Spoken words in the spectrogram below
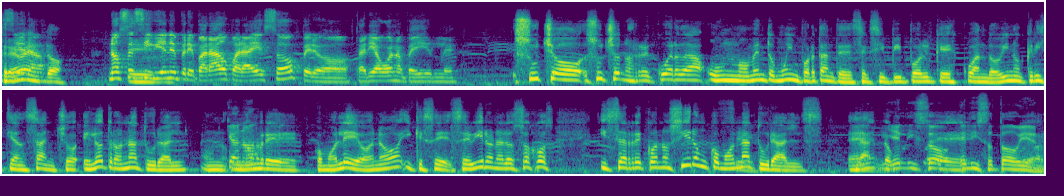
Tremendo. No sé Sí. si viene preparado para eso, pero estaría bueno pedirle. Sucho, Sucho nos recuerda un momento muy importante de Sexy People, que es cuando vino Cristian Sancho, el otro natural, un, un hombre como Leo, ¿no? Y que se, se vieron a los ojos y se reconocieron como Sí. naturals. ¿eh? Claro, Lo y él hizo, él hizo todo bien, ¿eh?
